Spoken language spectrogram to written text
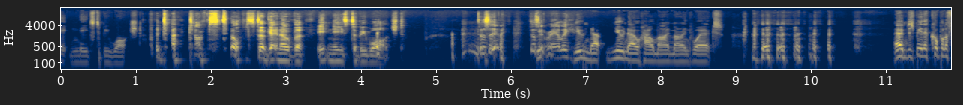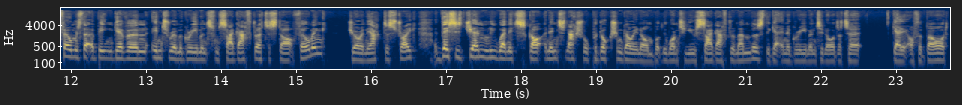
it needs to be watched. I'm still still getting over. It needs to be watched. Does it? Does it really? You know, you know how my mind works. um, there's been a couple of films that have been given interim agreements from SAG-AFTRA to start filming during the actors' strike. This is generally when it's got an international production going on, but they want to use SAG-AFTRA members. They get an agreement in order to get it off the board,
